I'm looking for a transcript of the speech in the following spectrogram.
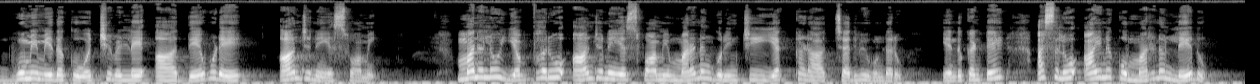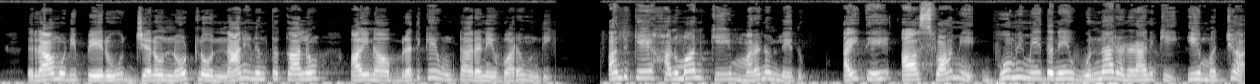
భూమి మీదకు వచ్చి వెళ్ళే ఆ దేవుడే ఆంజనేయస్వామి. మనలో ఎవ్వరూ ఆంజనేయస్వామి మరణం గురించి ఎక్కడా చదివి ఉండరు. ఎందుకంటే అసలు ఆయనకు మరణం లేదు. రాముడి పేరు జనం నోట్లో నానినంతకాలం ఆయన బ్రతికే ఉంటారనే వరం ఉంది. అందుకే హనుమాన్కి మరణం లేదు. అయితే ఆ స్వామి భూమి మీదనే ఉన్నారనడానికి ఈ మధ్య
